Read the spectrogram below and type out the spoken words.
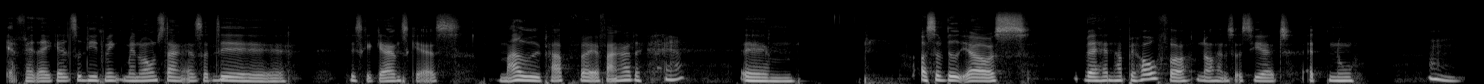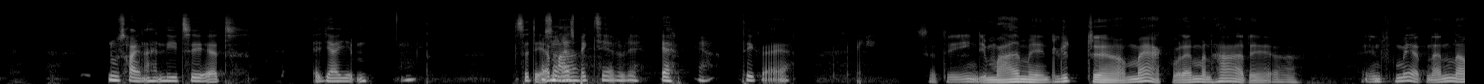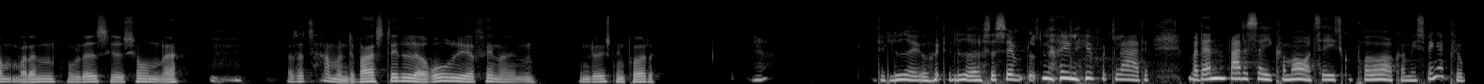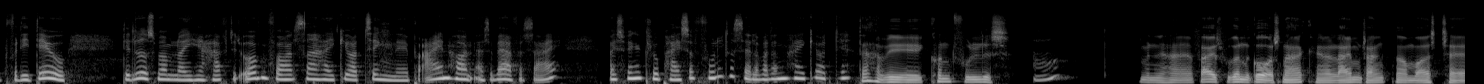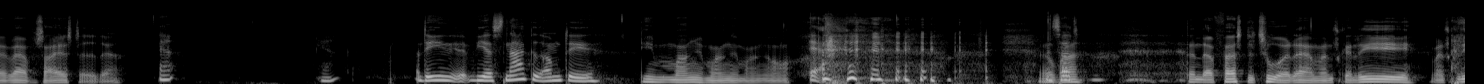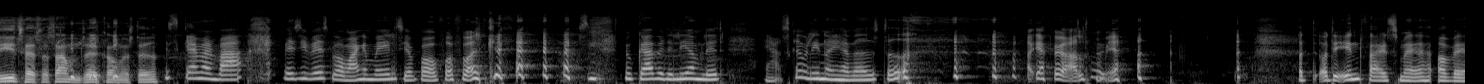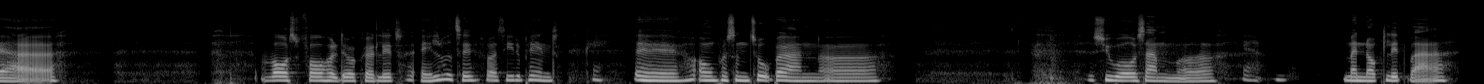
jeg fatter ikke altid lige et vink med en vognstang. Altså Mhm. det, det skal gerne skæres meget ud i pap, før jeg fanger det. Ja. Øhm, og så ved jeg også, hvad han har behov for, når han så siger, at, at nu, Mm. nu trænger han lige til, at, at jeg er hjemme. Mm. Så det Og er så meget, respekterer du det. det gør jeg. Så det er egentlig meget med at lytte og mærke, hvordan man har det, og informere den anden om, hvordan hvorledes situationen er. Mm. Og så tager man det bare stille og roligt og finder en, en løsning på det. Det lyder jo det lyder så simpelt, når I lige forklarer det. Hvordan var det så, I kom over til, at I skulle prøve at komme i svingerklub? Fordi det er jo, det lyder som om, når I har haft et åbent forhold, så har I gjort tingene på egen hånd, altså hver for sig. Og i svingerklub har I så fulgtes, eller hvordan har I gjort det? Der har vi kun fuldtes. Mm. Men jeg har faktisk begyndt at gå og snakke og lege med tanken om at også tage hver for sig afsted der. Og det, vi har snakket om det. I mange, mange, mange år. Ja. Det var så- bare den der første tur der, man skal lige, man skal lige tage sig sammen til at komme afsted. Det skal man bare, hvis I vidste, hvor mange mails jeg får fra folk. Sådan, nu gør vi det lige om lidt. Ja, skriv lige, når I har været et sted. og jeg hører aldrig mere. Og, og det endte faktisk med at være... Vores forhold, det var kørt lidt af helvede til, for at sige det pænt. Okay. Øh, oven på sådan to børn, og syv år sammen, og Ja. man nok lidt var...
